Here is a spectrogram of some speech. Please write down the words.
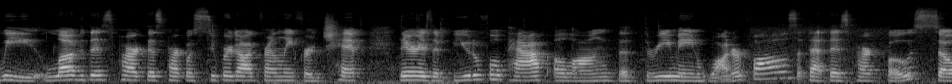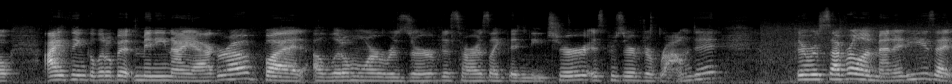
We loved this park. This park was super dog friendly for Chip. There is a beautiful path along the three main waterfalls that this park boasts. So I think a little bit mini Niagara, but a little more reserved as far as like the nature is preserved around it. There were several amenities at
